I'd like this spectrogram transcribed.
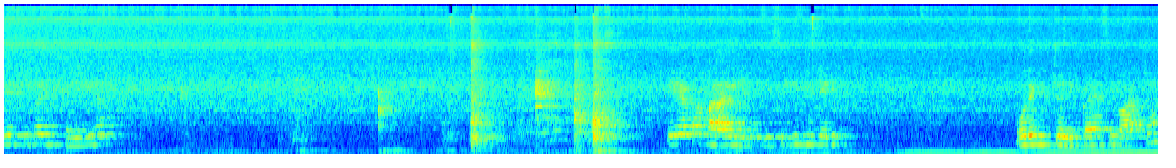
ਇਹ ਸੀਗਾ ਜੀ ਪਨੀਰ। ਇਹ ਆਪਾਂ ਮਲਾਈ ਦਿੱਤੀ ਸੀਗੀ ਜਿਹੜੀ। ਉਹਦੇ ਵਿੱਚੋਂ ਨਿਕਲਿਆ ਸੀ ਬਾਅਦ ਚੋਂ।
